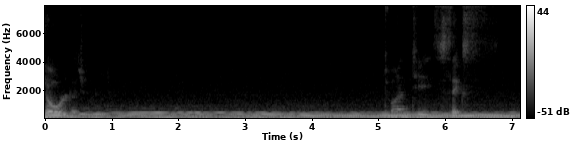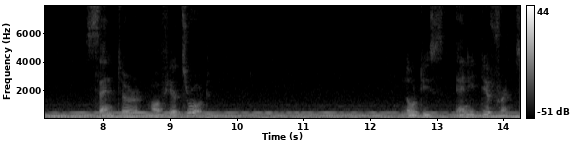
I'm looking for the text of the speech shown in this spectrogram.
shoulder joint. 26 center of your throat notice any difference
